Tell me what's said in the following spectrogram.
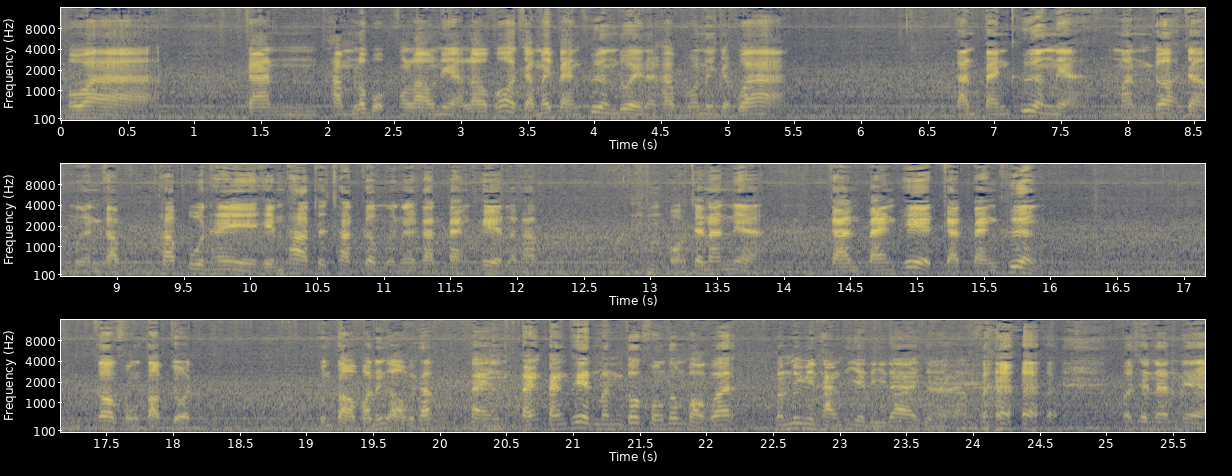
เพราะว่า การทำระบบของเราเนี่ยเราก็จะไม่แปลงเครื่องด้วยนะครับ เพราะเนื่องจากว่าการแปลงเครื่องเนี่ยมันก็จะเหมือนกับถ้าพูดให้เห็นภาพชัดๆก็เหมือนกับการแปลงเพศแหละครับ เพราะฉะนั้นเนี่ยการแปลงเพศการแปลงเครื่อง ก็คงตอบโจทย์ คุณตอบพอนึกออกไหมครับ แปลงแปลงแปลงเพศมันก็คงต้องบอกว่า มันไม่มีทางที่จะดีได้ใช่ไหมครับ เพราะฉะนั้นเนี่ย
